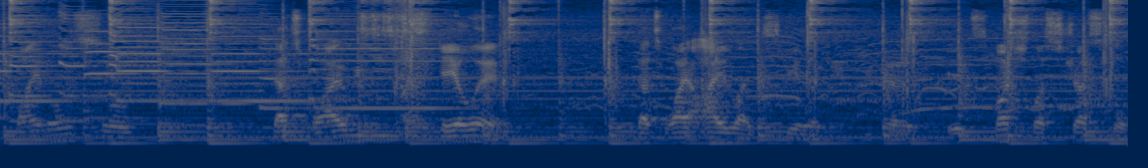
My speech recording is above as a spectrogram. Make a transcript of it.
from finals, so that's why we need to scale in. That's why I like scaling in because it's much less stressful.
